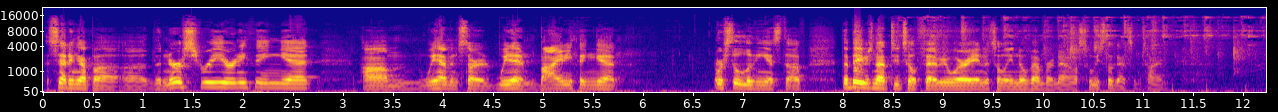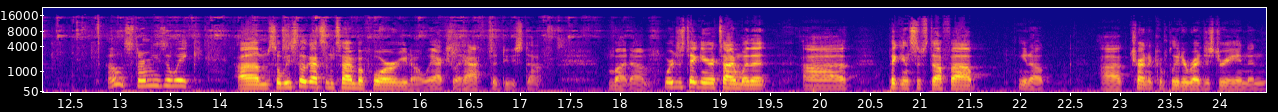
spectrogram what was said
setting up a, a, the nursery or anything yet. Um, we haven't started. We didn't buy anything yet. We're still looking at stuff. The baby's not due till February, and it's only November now, so we still got some time. Oh, Stormy's awake. Um, so we still got some time before you know we actually have to do stuff. But um, we're just taking our time with it, uh, picking some stuff up, you know, uh, trying to complete a registry and then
